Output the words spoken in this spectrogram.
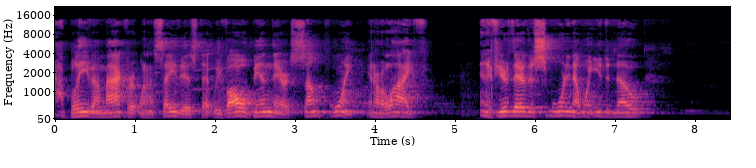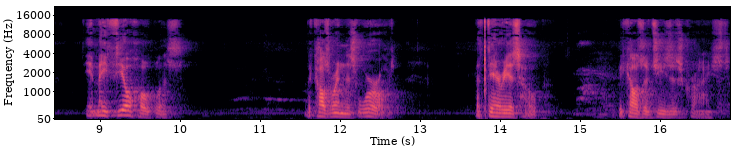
I believe I'm accurate when I say this that we've all been there at some point in our life. And if you're there this morning, I want you to know it may feel hopeless because we're in this world, but there is hope because of Jesus Christ.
